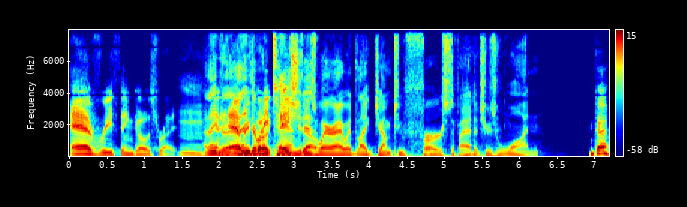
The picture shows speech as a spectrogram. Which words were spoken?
everything goes right. mm, I think, And the, I think the rotation is out. where I would like jump to first if I had to choose one. Okay.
